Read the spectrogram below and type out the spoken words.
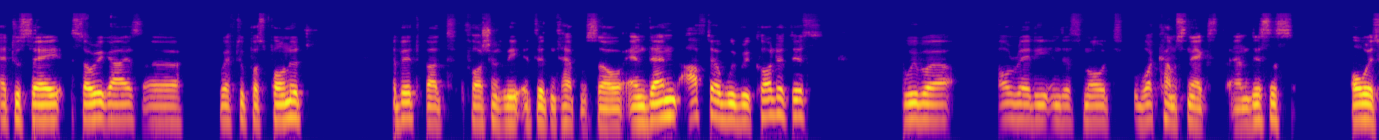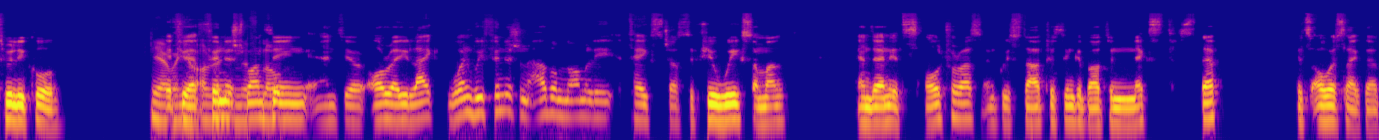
had to say, sorry, guys, uh, we have to postpone it a bit, but fortunately it didn't happen. So, and then after we recorded this, we were already in this mode, what comes next? And this is always really cool. Yeah, if you have finished one flow. thing and you're already like when we finish an album, normally it takes just a few weeks, a month and then it's old for us and we start to think about the next step. It's always like that.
